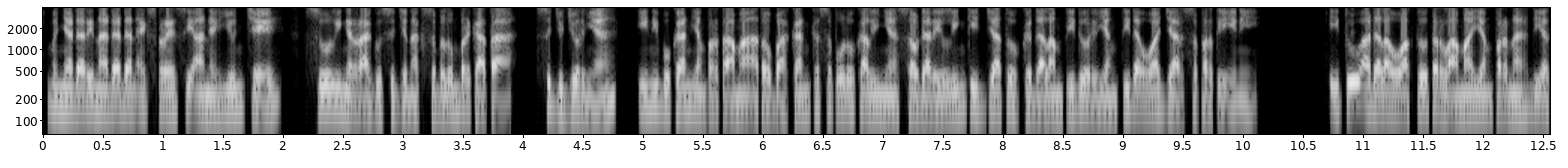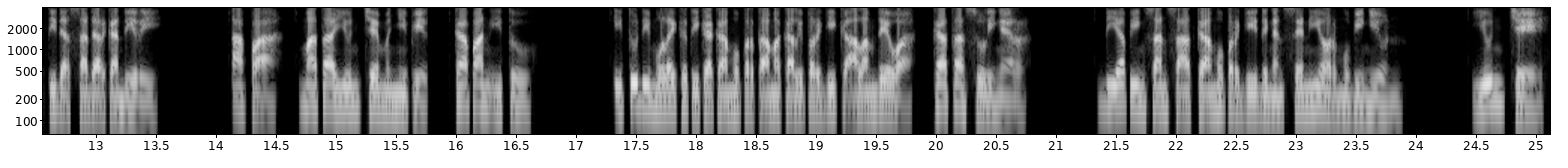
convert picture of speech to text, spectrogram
Menyadari nada dan ekspresi aneh Yun Che, Su Linger ragu sejenak sebelum berkata, sejujurnya, ini bukan yang pertama atau bahkan ke sepuluh kalinya saudari Lingki jatuh ke dalam tidur yang tidak wajar seperti ini. Itu adalah waktu terlama yang pernah dia tidak sadarkan diri. Apa? Mata Yun Che menyipit. Kapan itu? Itu dimulai ketika kamu pertama kali pergi ke alam dewa, kata Sulinger. Dia pingsan saat kamu pergi dengan senior Mu Bingyun. Yun Che.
